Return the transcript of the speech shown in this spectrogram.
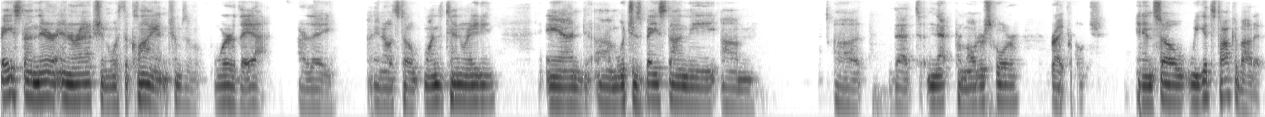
based on their interaction with the client in terms of where are they at? Are they, you know, it's a one to 10 rating and um, which is based on the, um, uh, that net promoter score Right. approach. And so we get to talk about it.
